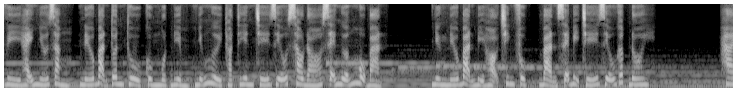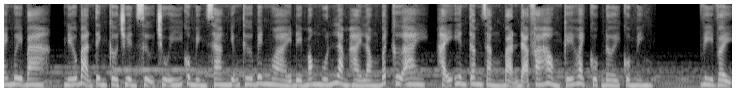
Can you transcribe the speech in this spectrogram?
Vì hãy nhớ rằng, nếu bạn tuân thủ cùng một điểm, những người thoạt thiên chế diễu sau đó sẽ ngưỡng mộ bạn. Nhưng nếu bạn bị họ chinh phục, bạn sẽ bị chế giễu gấp đôi. 23. Nếu bạn tình cờ truyền sự chú ý của mình sang những thứ bên ngoài để mong muốn làm hài lòng bất cứ ai, hãy yên tâm rằng bạn đã phá hỏng kế hoạch cuộc đời của mình. Vì vậy,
